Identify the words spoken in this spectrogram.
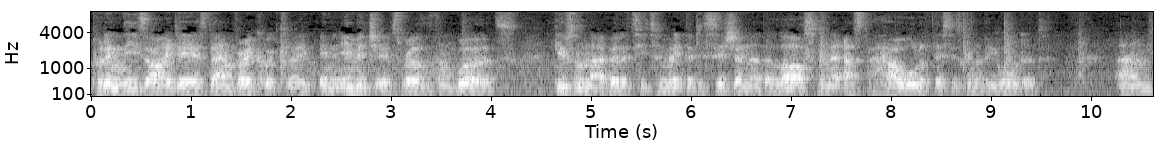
putting these ideas down very quickly in images rather than words gives them that ability to make the decision at the last minute as to how all of this is going to be ordered and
